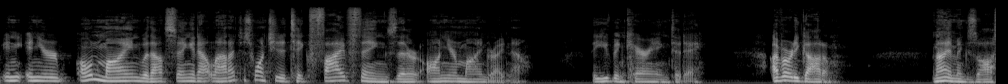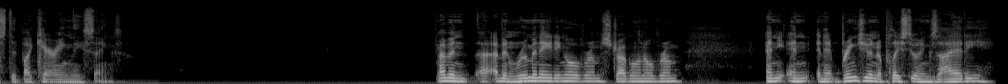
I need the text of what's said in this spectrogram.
in, in your own mind, without saying it out loud, I just want you to take five things that are on your mind right now that you've been carrying today. I've already got them. And I am exhausted by carrying these things. I've been, uh, I've been ruminating over them, struggling over them. And, and, and it brings you into a place of anxiety.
